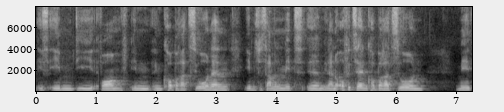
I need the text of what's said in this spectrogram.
ist eben die Form in, in Kooperationen, eben zusammen mit, ähm, in einer offiziellen Kooperation mit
